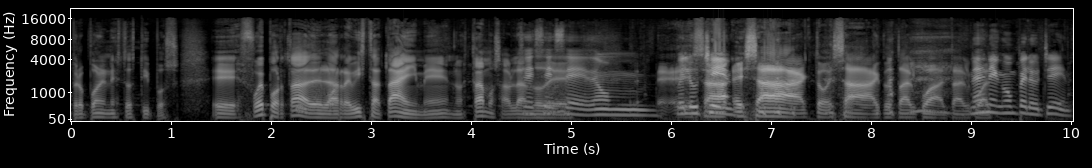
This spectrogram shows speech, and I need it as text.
proponen estos tipos. Eh, fue portada de la revista Time, ¿eh? No estamos hablando de... Sí, sí, de un eh, peluchín. exacto, exacto, tal cual, tal cual. No es ningún peluchín.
